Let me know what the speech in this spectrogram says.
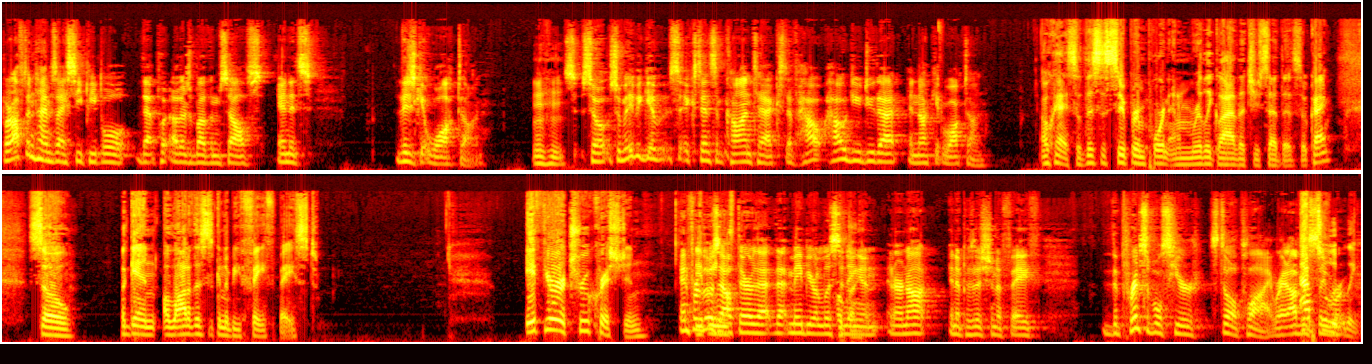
But oftentimes I see people that put others above themselves, and it's they just get walked on. Mm-hmm. So, so maybe give extend some context of how how do you do that and not get walked on? Okay, so this is super important, and I'm really glad that you said this. Okay, so again, a lot of this is going to be faith based. If you're a true Christian, and for those means... out there that that maybe are listening okay. and, and are not in a position of faith, the principles here still apply, right? Obviously, Absolutely.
